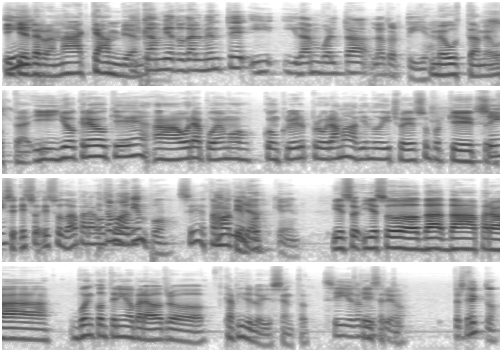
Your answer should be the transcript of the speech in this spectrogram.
y, y, que de la nada cambian y cambia totalmente y, y dan vuelta la tortilla. me gusta me gusta y yo creo que ahora podemos concluir el programa habiendo dicho eso porque Sí. eso eso da para Estamos otro- a tiempo. sí estamos Ah, a tiempo mira, qué bien. y eso y eso da, da para buen contenido para otro capítulo yo siento Sí, yo ¿Qué también creo. tú? Perfecto.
